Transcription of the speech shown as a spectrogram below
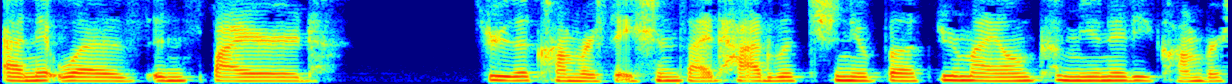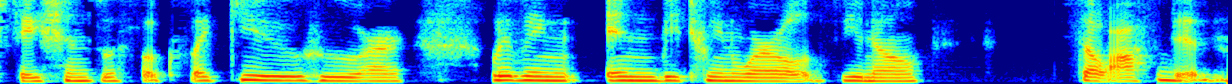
And it was inspired through the conversations I'd had with Cannupa, through my own community conversations with folks like you who are living in between worlds, you know, so often. Mm-hmm.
